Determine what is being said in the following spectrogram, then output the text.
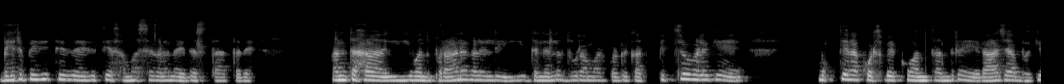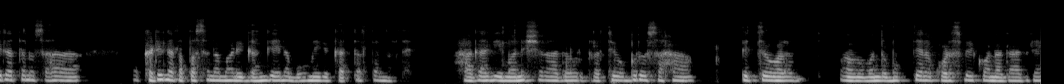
ಬೇರೆ ಬೇರೆ ರೀತಿಯ ಸಮಸ್ಯೆಗಳನ್ನ ಎದುರಿಸ್ತಾ ಇರ್ತದೆ ಅಂತಹ ಈ ಒಂದು ಪುರಾಣಗಳಲ್ಲಿ ಇದನ್ನೆಲ್ಲ ದೂರ ಮಾಡ್ಕೊಳ್ಬೇಕು ಪಿತೃಗಳಿಗೆ ಮುಕ್ತಿನ ಕೊಡಿಸ್ಬೇಕು ಅಂತಂದ್ರೆ ರಾಜ ಭಗೀರಥನು ಸಹ ಕಠಿಣ ತಪಸ್ಸನ್ನ ಮಾಡಿ ಗಂಗೆಯನ್ನ ಭೂಮಿಗೆ ಕತ್ತರ್ತಾನಂತೆ ಹಾಗಾಗಿ ಮನುಷ್ಯರಾದವರು ಪ್ರತಿಯೊಬ್ಬರು ಸಹ ಪಿತೃಗಳ ಒಂದು ಮುಕ್ತಿಯನ್ನು ಕೊಡಿಸ್ಬೇಕು ಅನ್ನೋದಾದ್ರೆ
